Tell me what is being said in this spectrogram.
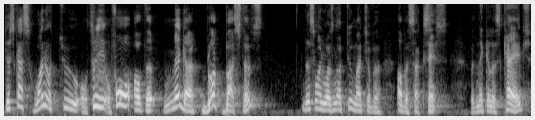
discuss one or two or three or four of the mega blockbusters. This one was not too much of a, of a success with Nicolas Cage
